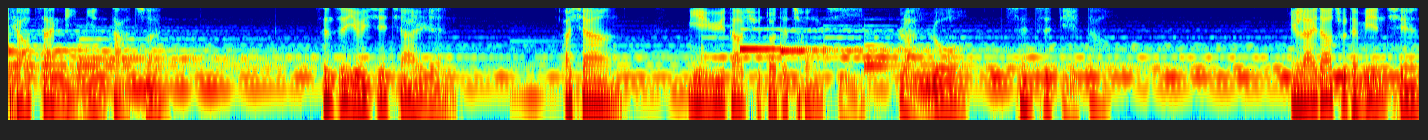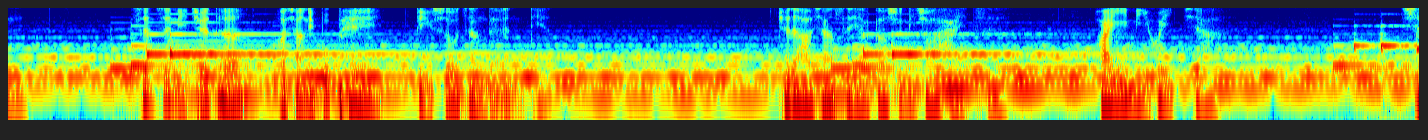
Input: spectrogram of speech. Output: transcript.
挑战里面打转，甚至有一些家人，好像你也遇到许多的冲击、软弱，甚至跌倒。你来到主的面前，甚至你觉得好像你不配领受这样的恩典，觉得好像谁要告诉你说：“孩子，欢迎你回家。”神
